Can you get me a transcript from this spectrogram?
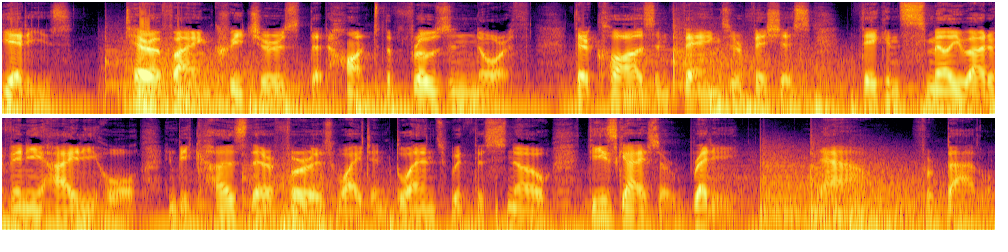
Yetis, terrifying creatures that haunt the frozen north. Their claws and fangs are vicious. They can smell you out of any hidey hole, and because their fur is white and blends with the snow, these guys are ready now for battle.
